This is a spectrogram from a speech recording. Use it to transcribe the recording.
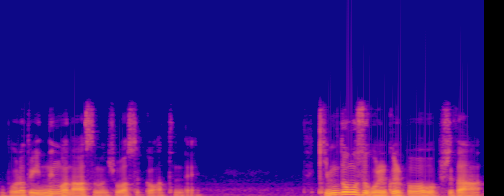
뭐라도 있는 거 나왔으면 좋았을 것 같은데. 김동수 골걸 뽑아봅시다.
